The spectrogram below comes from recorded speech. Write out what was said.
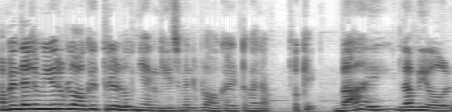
അപ്പോൾ എന്തായാലും ഈ ഒരു വ്ളോഗ് ഇത്രയേ ഉള്ളൂ. ഞാൻ എൻഗേജ്മെന്റ് വ്ളോഗായിട്ട് വരാം. Okay bye love you all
